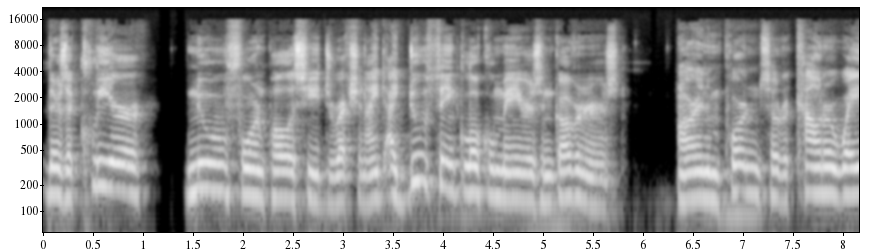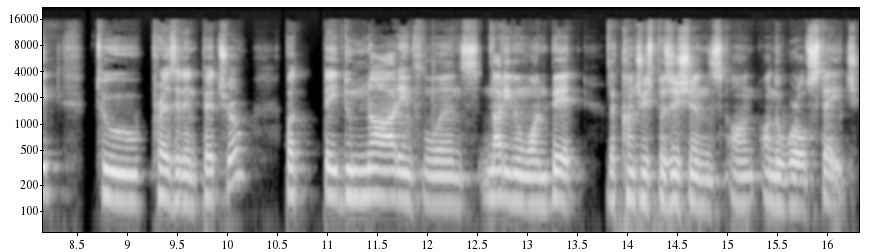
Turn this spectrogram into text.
there's a clear new foreign policy direction. I, I do think local mayors and governors are an important sort of counterweight to President Petro, but they do not influence, not even one bit, the country's positions on, on the world stage.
